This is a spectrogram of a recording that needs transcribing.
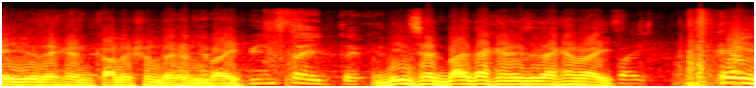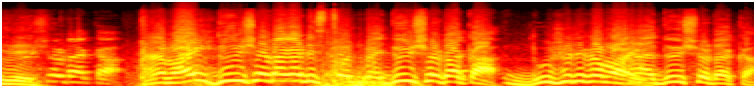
এই যে দেখেন কালেকশন দেখেন ভাই। বিন সাইড ভাই দেখেন এই যে দেখেন ভাই। এই যে। 200 টাকা। হ্যাঁ ভাই? 200 টাকা ডিসকাউন্ট ভাই 200 টাকা। 200 টাকা ভাই? হ্যাঁ 200 টাকা।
